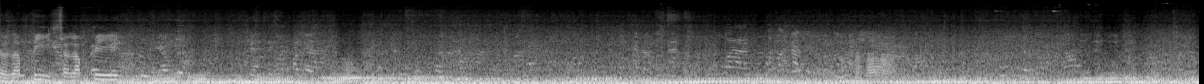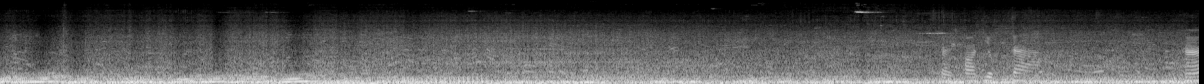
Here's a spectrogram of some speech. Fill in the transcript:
เซอร์ปี้เซอร์ปี้แล้วก็ไก่ทอดยุกกาฮะ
